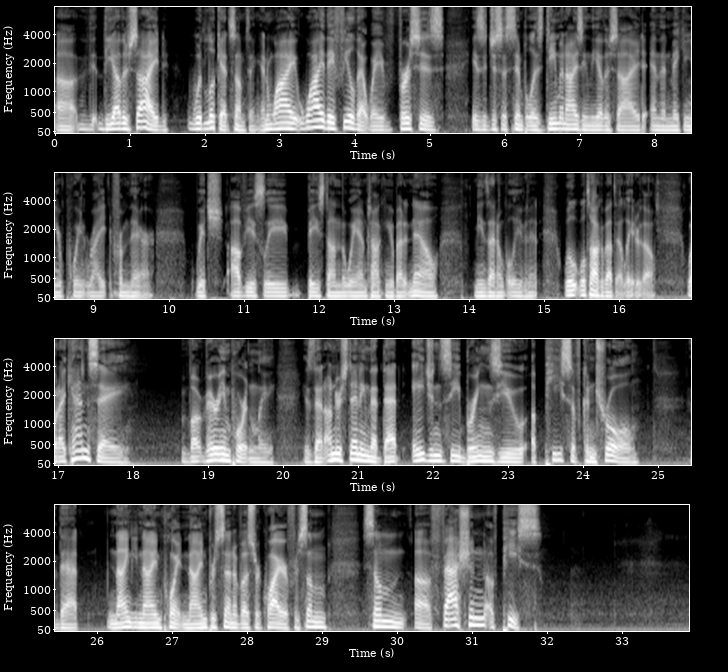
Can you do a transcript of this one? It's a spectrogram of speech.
uh, the, the other side would look at something and why why they feel that way versus is it just as simple as demonizing the other side and then making your point right from there? Which obviously, based on the way I'm talking about it now, means I don't believe in it. We'll, we'll talk about that later, though. What I can say, but very importantly, is that understanding that that agency brings you a piece of control that 99.9% of us require for some some uh, fashion of peace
